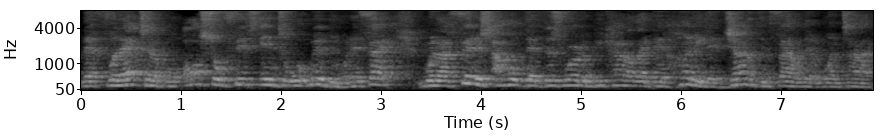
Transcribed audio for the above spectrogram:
that for that temple also fits into what we're doing. In fact, when I finish, I hope that this word will be kind of like that honey that Jonathan found at one time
